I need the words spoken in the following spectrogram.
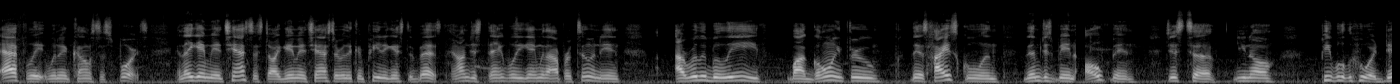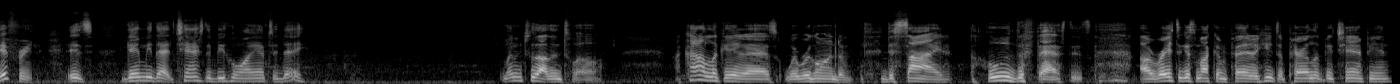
athlete when it comes to sports. And they gave me a chance to start, gave me a chance to really compete against the best. And I'm just thankful he gave me the opportunity. And I really believe by going through this high school and them just being open just to, you know, people who are different, it's gave me that chance to be who I am today. When in 2012, I kind of look at it as where we're going to decide who's the fastest. I raced against my competitor. He's the Paralympic champion.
